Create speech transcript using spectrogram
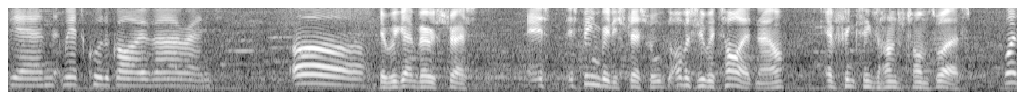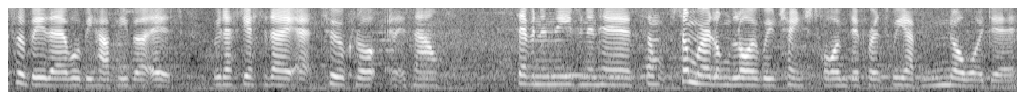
Yeah, and we had to call the guy over and oh, Yeah, we're getting very stressed. It's it's been really stressful. Obviously, we're tired now. Everything seems a hundred times worse. once we'll be there, we'll be happy. But it's we left yesterday at two o'clock and it's now seven in the evening here. Some somewhere along the line we've changed time difference. We have no idea.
